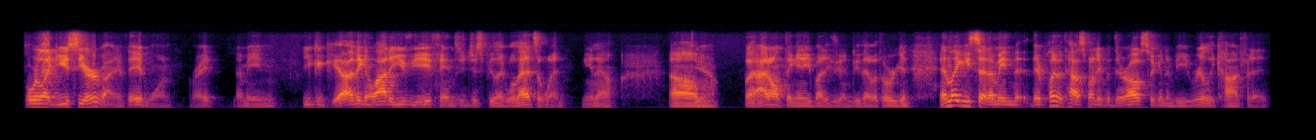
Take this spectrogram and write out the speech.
Or like UC Irvine if they had won, right? I mean, you could I think a lot of UVA fans would just be like, "Well, that's a win," you know. Um Yeah. but I don't think anybody's going to do that with Oregon. And like you said, I mean, they're playing with house money, but they're also going to be really confident.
